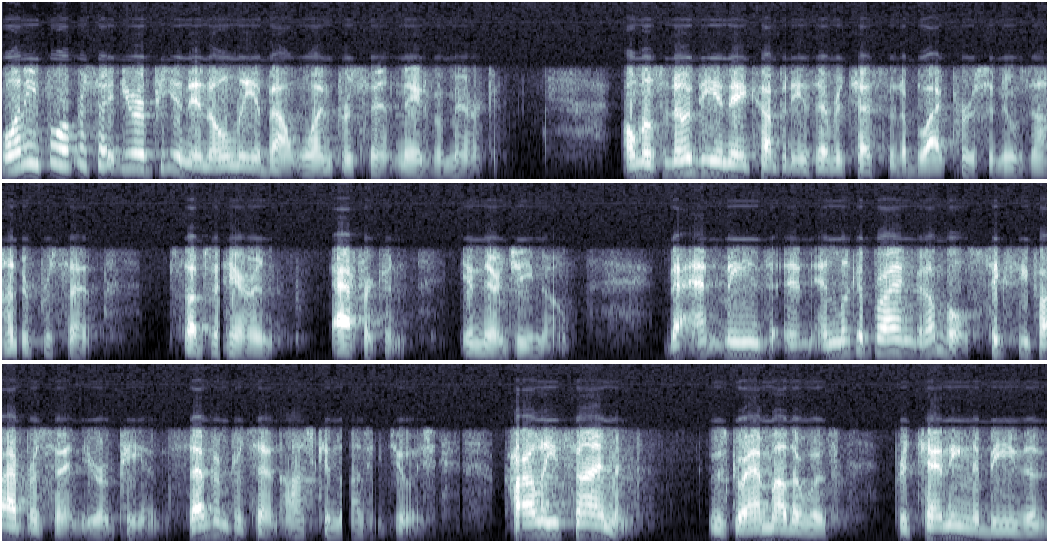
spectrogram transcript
24% European and only about 1% Native American. Almost no DNA company has ever tested a black person who was 100% sub Saharan African in their genome. That means, and, and look at Bryant Gumbel, 65% European, 7% Ashkenazi Jewish. Carly Simon, whose grandmother was pretending to be the,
